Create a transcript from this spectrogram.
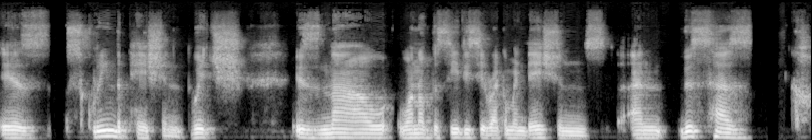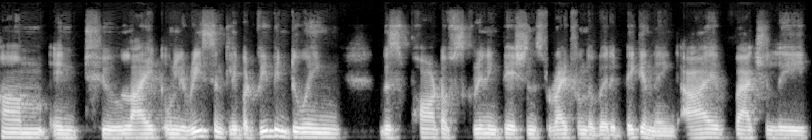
is screen the patient, which is now one of the CDC recommendations. And this has come into light only recently, but we've been doing this part of screening patients right from the very beginning. I've actually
